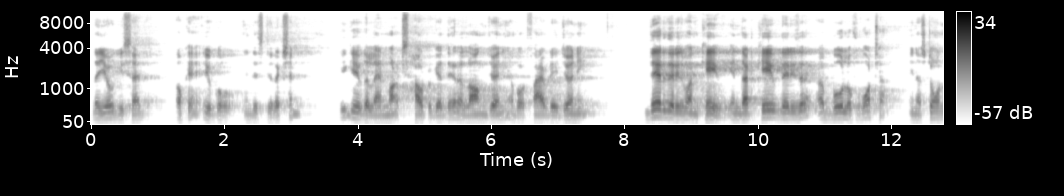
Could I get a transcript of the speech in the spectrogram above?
the yogi said, okay, you go in this direction, he gave the landmarks, how to get there, a long journey, about five-day journey. There, there is one cave. In that cave, there is a, a bowl of water in a stone,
